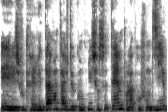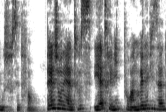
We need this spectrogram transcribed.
et je vous créerai davantage de contenu sur ce thème pour l'approfondir ou sur cette forme. Belle journée à tous et à très vite pour un nouvel épisode.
